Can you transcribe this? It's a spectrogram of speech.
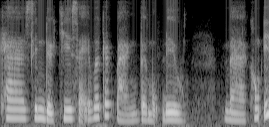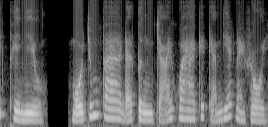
Kha xin được chia sẻ với các bạn về một điều mà không ít thì nhiều mỗi chúng ta đã từng trải qua cái cảm giác này rồi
